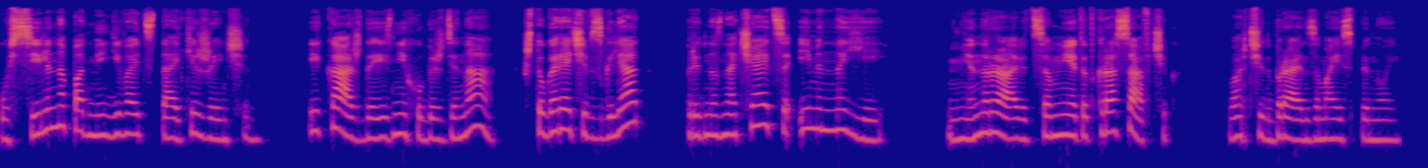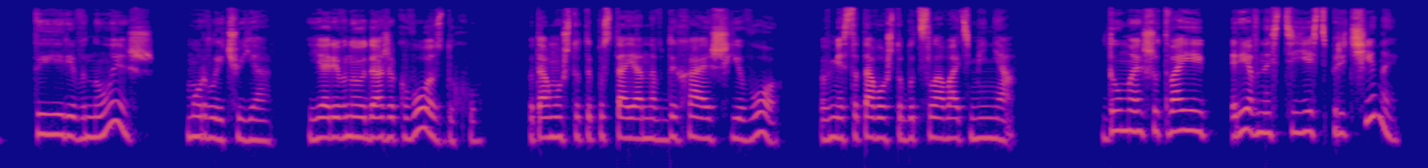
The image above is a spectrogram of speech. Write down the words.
усиленно подмигивает стайке женщин. И каждая из них убеждена, что горячий взгляд предназначается именно ей. «Не нравится мне этот красавчик», — ворчит Брайан за моей спиной. «Ты ревнуешь?» — мурлычу я. «Я ревную даже к воздуху, потому что ты постоянно вдыхаешь его, вместо того, чтобы целовать меня». «Думаешь, у твоей ревности есть причины?»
